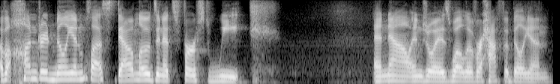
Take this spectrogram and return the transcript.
of 100 million plus downloads in its first week. And now enjoys well over half a billion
